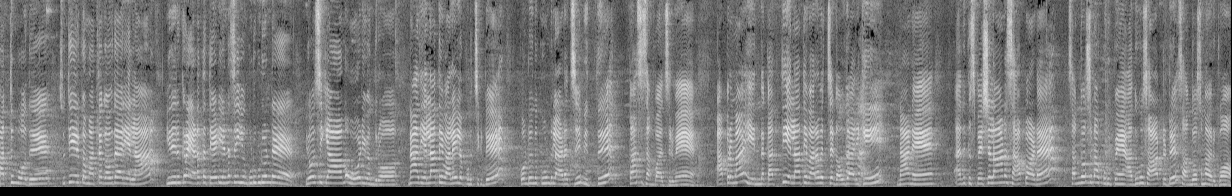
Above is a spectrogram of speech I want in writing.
கத்தும்போது சுற்றி இருக்க மற்ற கௌதாரி எல்லாம் இது இருக்கிற இடத்த தேடி என்ன செய்யும்? குடுகுடுன்ட்டு யோசிக்காமல் ஓடி வந்துடும் நான் அது எல்லாத்தையும் வலையில் பிடிச்சிக்கிட்டு கொண்டு வந்து கூண்டில் அடைச்சி விற்று காசு சம்பாதிச்சிருவேன். அப்புறமா இந்த கத்தி எல்லாத்தையும் வர வச்ச கௌதாரிக்கு நான் அதுக்கு ஸ்பெஷலான சாப்பாடை சந்தோஷமாக கொடுப்பேன். அதுவும் சாப்பிட்டுட்டு சந்தோஷமாக இருக்கும்.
